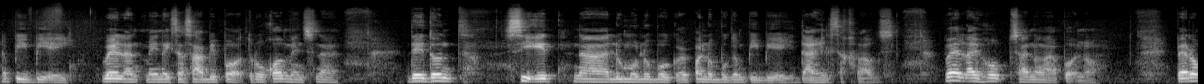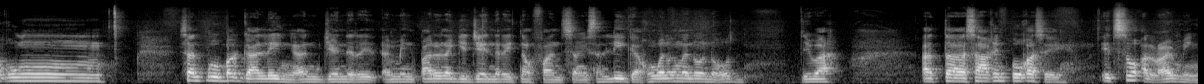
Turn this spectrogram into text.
na PBA. Well, may nagsasabi po through comments na they don't see it na lumulubog or palubog ang PBA dahil sa crowds. Well, I hope sana nga po, no? Pero kung saan po ba galing ang generate, I mean, paano nag-generate ng funds ang isang liga kung walang nanonood? Di ba? At ah, sa akin po kasi, it's so alarming,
